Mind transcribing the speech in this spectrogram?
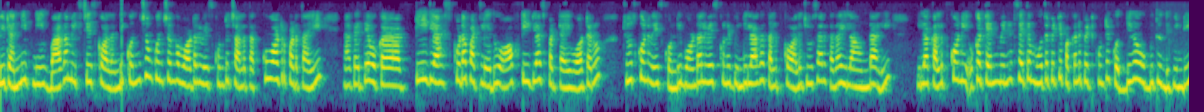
వీటన్నిటిని బాగా మిక్స్ చేసుకోవాలండి. కొంచెం కొంచెంగా వాటర్ వేసుకుంటూ చాలా తక్కువ వాటర్ పడతాయి. నాకైతే ఒక టీ గ్లాస్ కూడా పట్టలేదు. హాఫ్ టీ గ్లాస్ పట్టాయి వాటరు చూసుకొని వేసుకోండి. బొండాలు వేసుకునే పిండిలాగా కలుపుకోవాలి. చూసారు కదా ఇలా ఉండాలి. ఇలా కలుపుకొని ఒక టెన్ మినిట్స్ అయితే మూత పెట్టి పక్కన పెట్టుకుంటే కొద్దిగా ఉబ్బుతుంది పిండి.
